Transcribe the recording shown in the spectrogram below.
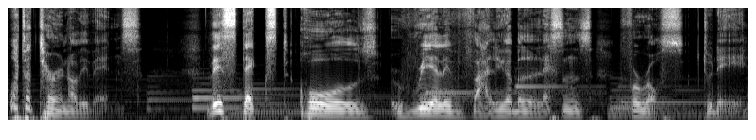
What a turn of events. This text holds really valuable lessons for us today.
